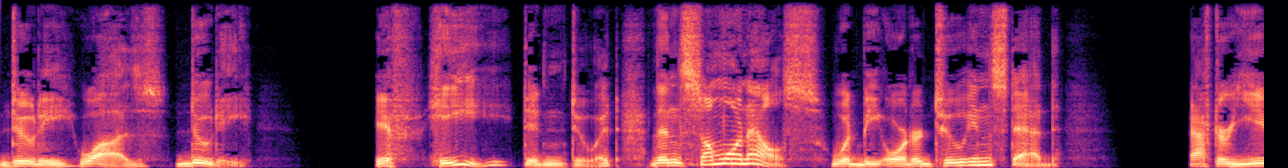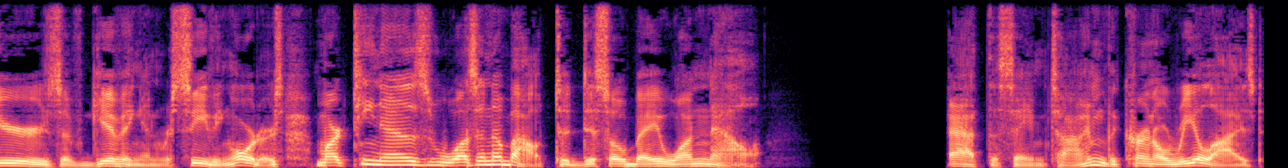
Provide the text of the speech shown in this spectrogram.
Duty was duty. If he didn't do it, then someone else would be ordered to instead. After years of giving and receiving orders, Martinez wasn't about to disobey one now. At the same time, the colonel realized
